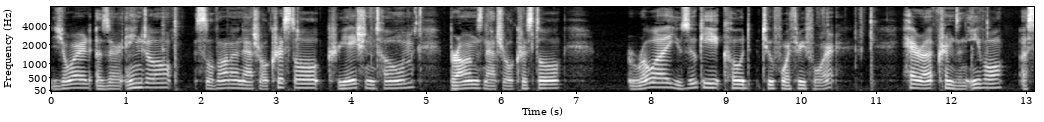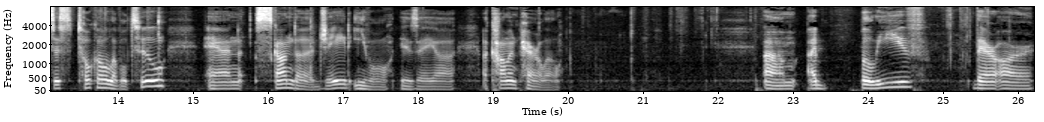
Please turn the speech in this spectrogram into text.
Jord, Azure Angel, Sylvana Natural Crystal, Creation Tone, Bronze Natural Crystal, Roa Yuzuki Code 2434, Hera Crimson Evil, Assist Toko Level 2, and Skanda Jade Evil is a, uh, a common parallel. Um, I believe there are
